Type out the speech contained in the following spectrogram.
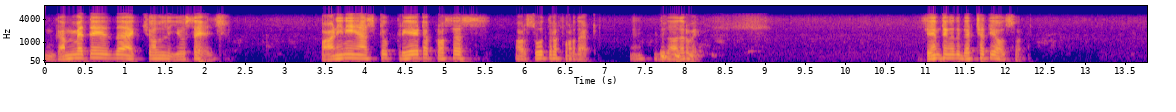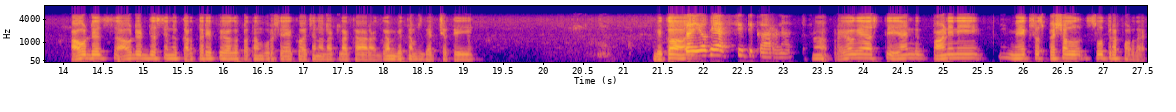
gamyate is the actual usage panini has to create a process or sutra for that eh? it is the other way same thing with gachati also how does how did this in kartari prayoga pratham purusha ekvachana latlakara gam becomes gachati because प्रयोगे अस्ति इति कारणात् ha prayoge asti and panini makes a special sutra for that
